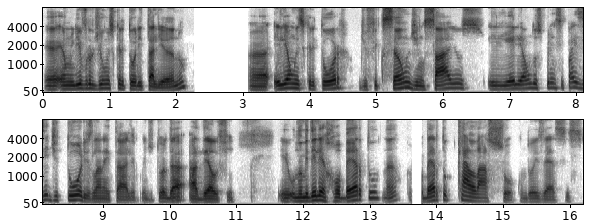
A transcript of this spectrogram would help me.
é, é um livro de um escritor italiano. Uh, ele é um escritor de ficção, de ensaios, e ele é um dos principais editores lá na Itália, editor da Adelphi. O nome dele é Roberto, né? Roberto Calasso, com dois S's.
